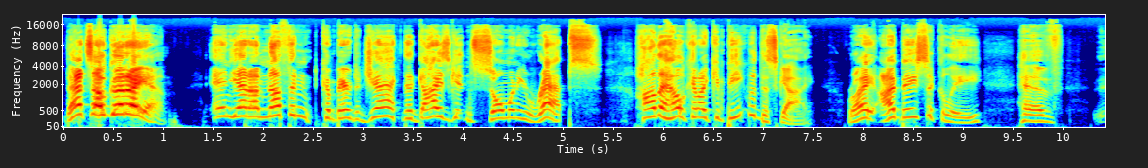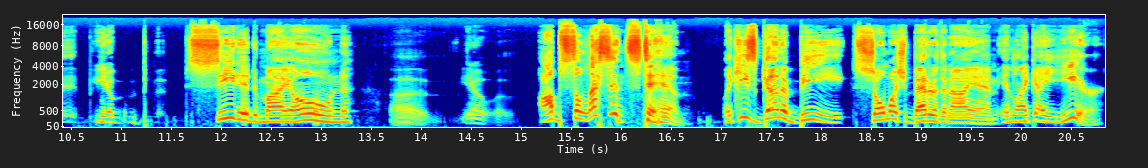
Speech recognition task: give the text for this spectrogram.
That's how good I am. And yet I'm nothing compared to Jack. The guy's getting so many reps. How the hell can I compete with this guy? Right? I basically have, you know, ceded my own, uh, you know, obsolescence to him. Like he's gonna be so much better than I am in like a year.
